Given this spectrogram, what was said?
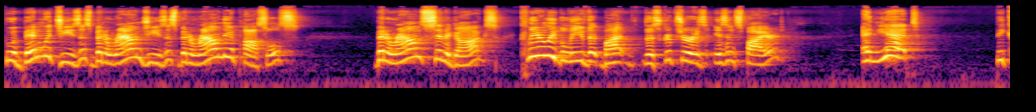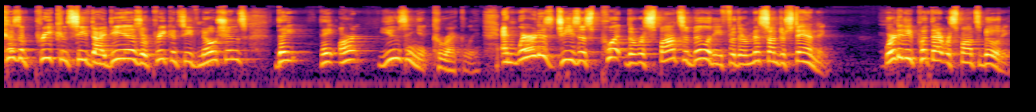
who have been with Jesus, been around Jesus, been around the apostles been around synagogues, clearly believe that the scripture is, is inspired, and yet, because of preconceived ideas or preconceived notions, they, they aren't using it correctly. And where does Jesus put the responsibility for their misunderstanding? Where did he put that responsibility?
